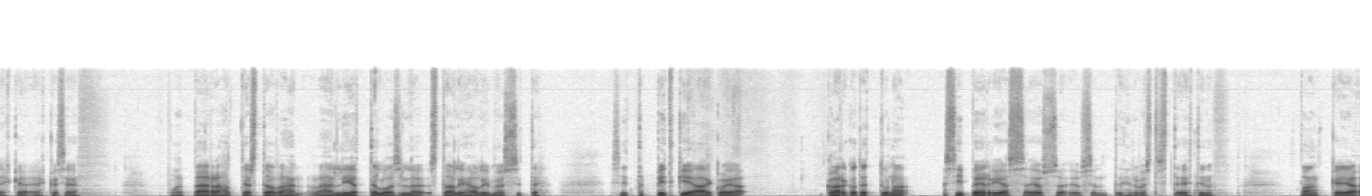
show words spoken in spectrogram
Ehkä, ehkä se puhe päärahoittajasta on vähän, vähän liiottelua, sillä Stalinhan oli myös sitten, sitten pitkiä aikoja karkotettuna Siperiassa, jossa, jossa nyt hirveästi sitten ehtinyt pankkeja,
